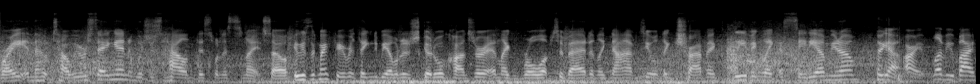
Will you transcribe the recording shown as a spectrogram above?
right in the hotel we were staying in, which is how this one is tonight. So it was like my favorite thing to be able to just go to a concert and like roll up to bed and like not have to deal with like traffic leaving like a stadium, you know? So yeah, all right, love you, bye.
